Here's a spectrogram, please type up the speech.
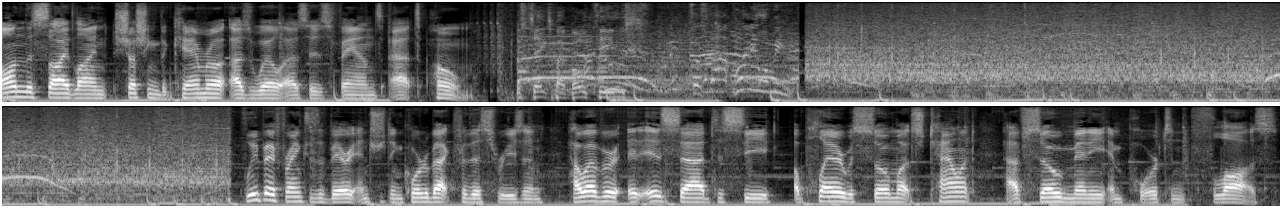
on the sideline, shushing the camera as well as his fans at home. Mistakes by both teams. So stop playing with me. Feleipe Franks is a very interesting quarterback for this reason. However, it is sad to see a player with so much talent have so many important flaws.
